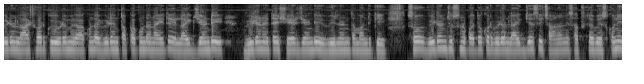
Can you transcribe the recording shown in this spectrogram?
వీడియోని లాస్ట్ వరకు చూడడమే కాకుండా వీడియోని తప్పకుండా అయితే లైక్ చేయండి వీడియోని అయితే షేర్ చేయండి వీలైనంత మందికి. సో వీడియోని చూస్తున్న ప్రతి ఒక్కరు వీడియోని లైక్ చేసి ఛానల్ని సబ్స్క్రైబ్ చేసుకొని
